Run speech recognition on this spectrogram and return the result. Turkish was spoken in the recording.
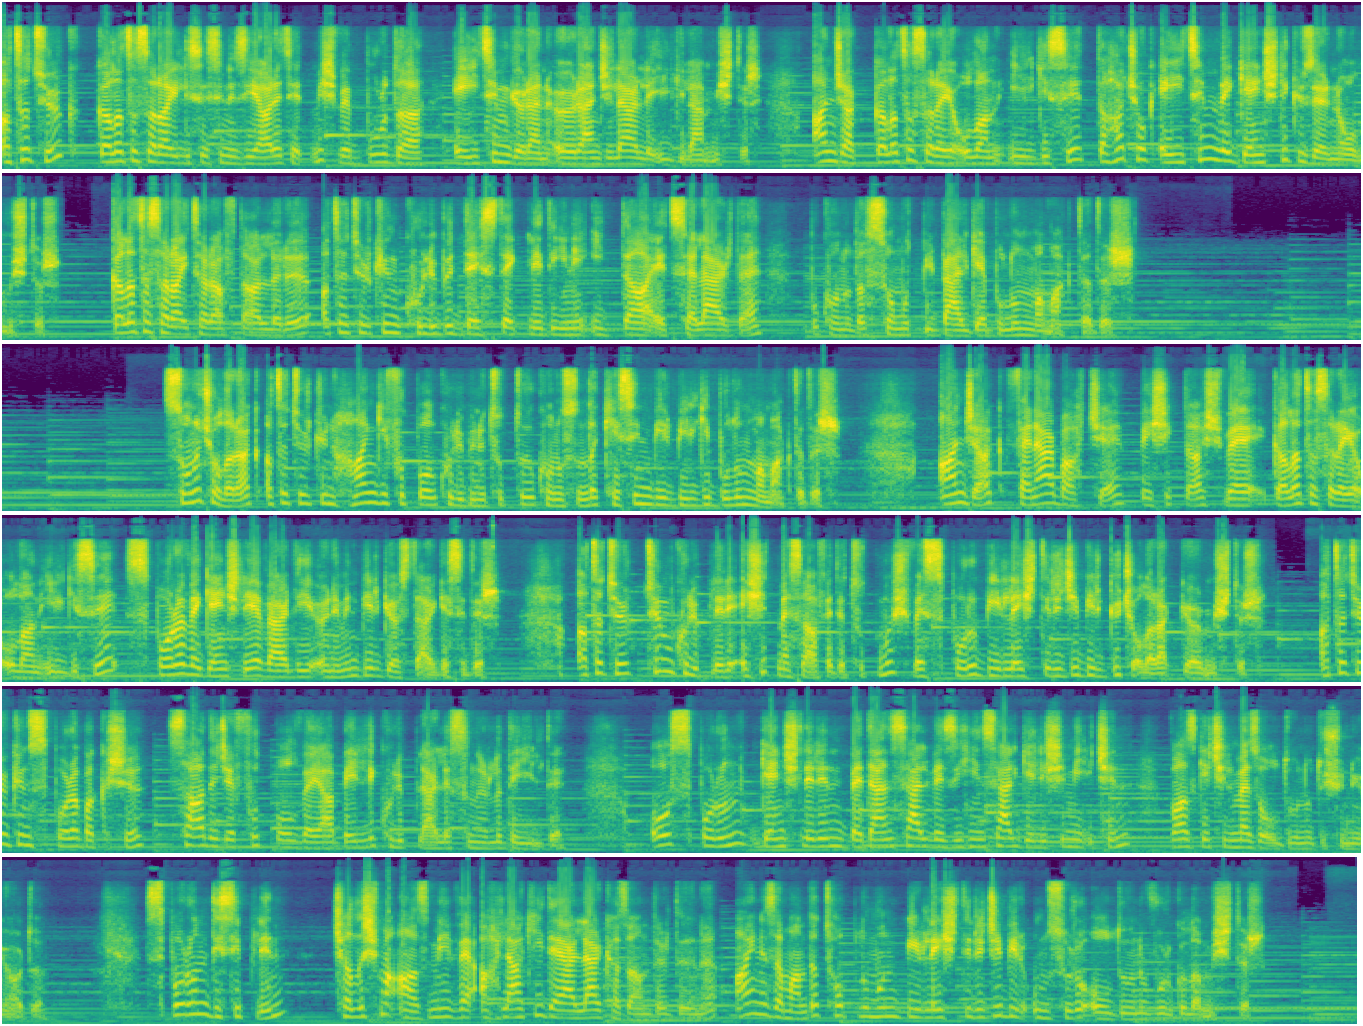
Atatürk, Galatasaray Lisesi'ni ziyaret etmiş ve burada eğitim gören öğrencilerle ilgilenmiştir. Ancak Galatasaray'a olan ilgisi daha çok eğitim ve gençlik üzerine olmuştur. Galatasaray taraftarları Atatürk'ün kulübü desteklediğini iddia etseler de bu konuda somut bir belge bulunmamaktadır. Sonuç olarak Atatürk'ün hangi futbol kulübünü tuttuğu konusunda kesin bir bilgi bulunmamaktadır. Ancak Fenerbahçe, Beşiktaş ve Galatasaray'a olan ilgisi spora ve gençliğe verdiği önemin bir göstergesidir. Atatürk tüm kulüpleri eşit mesafede tutmuş ve sporu birleştirici bir güç olarak görmüştür. Atatürk'ün spora bakışı sadece futbol veya belli kulüplerle sınırlı değildi. O sporun gençlerin bedensel ve zihinsel gelişimi için vazgeçilmez olduğunu düşünüyordu. Sporun disiplin, çalışma azmi ve ahlaki değerler kazandırdığını, aynı zamanda toplumun birleştirici bir unsuru olduğunu vurgulamıştır.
